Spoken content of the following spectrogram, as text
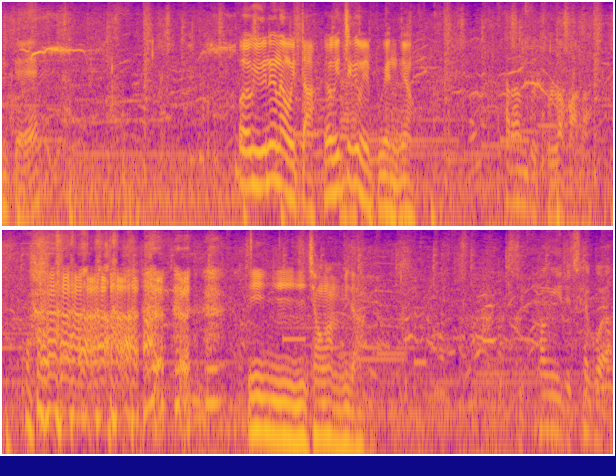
이게 어, 여기 은행나무 있다. 여기 찍으면 예쁘겠네요. 사람들 졸라 많아 인정합니다. 평일이 최고야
